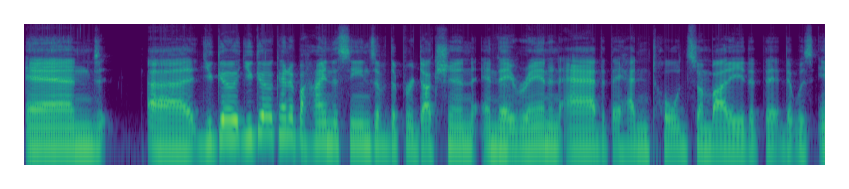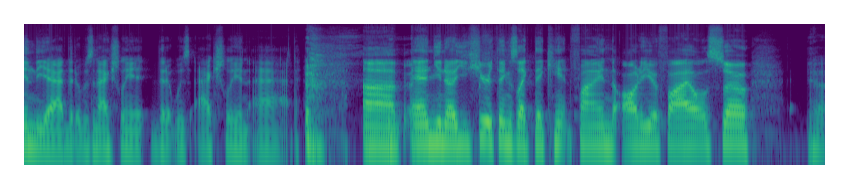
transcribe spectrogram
and uh, you go you go kind of behind the scenes of the production, and they ran an ad that they hadn't told somebody that that, that was in the ad that it was an actually that it was actually an ad. um, and you know you hear things like they can't find the audio files, so. Yeah.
